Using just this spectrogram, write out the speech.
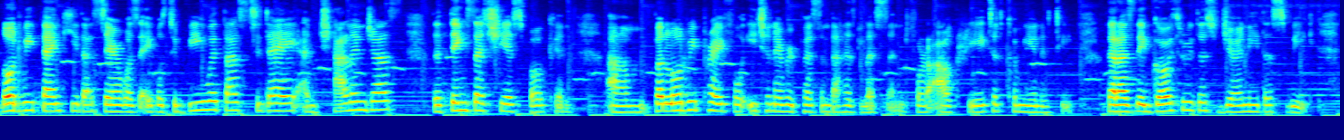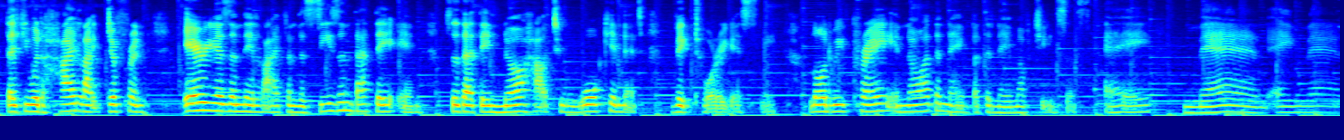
Lord, we thank you that Sarah was able to be with us today and challenge us, the things that she has spoken. Um, but Lord, we pray for each and every person that has listened, for our created community, that as they go through this journey this week, that you would highlight different areas in their life and the season that they're in so that they know how to walk in it victoriously. Lord, we pray in no other name but the name of Jesus. Amen. Amen.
